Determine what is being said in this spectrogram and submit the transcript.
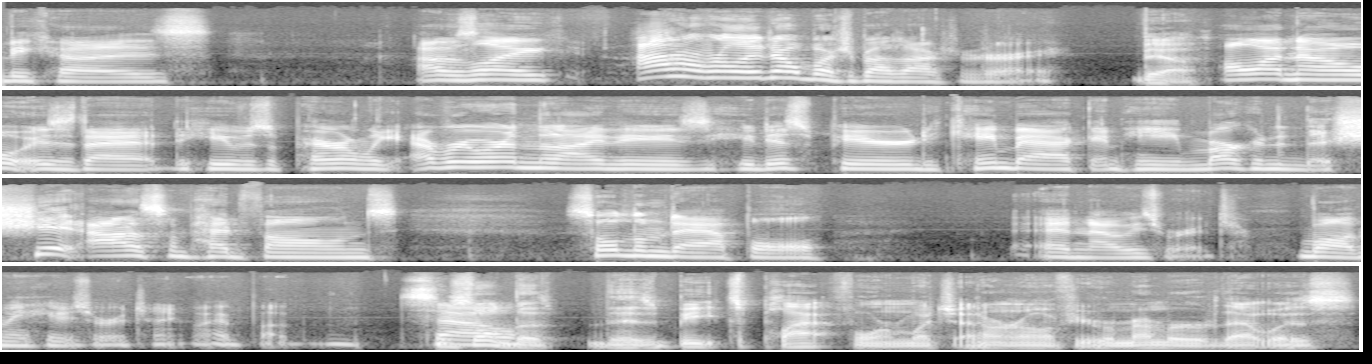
because I was like, I don't really know much about Dr. Dre. Yeah. All I know is that he was apparently everywhere in the 90s. He disappeared. He came back and he marketed the shit out of some headphones, sold them to Apple, and now he's rich. Well, I mean, he was rich anyway, but so He sold the, his Beats platform, which I don't know if you remember. That was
